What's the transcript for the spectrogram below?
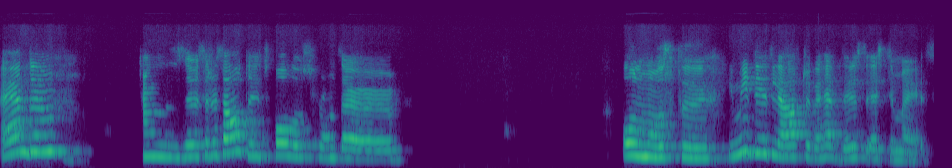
And um, the result, it follows from the almost uh, immediately after we have these estimates.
